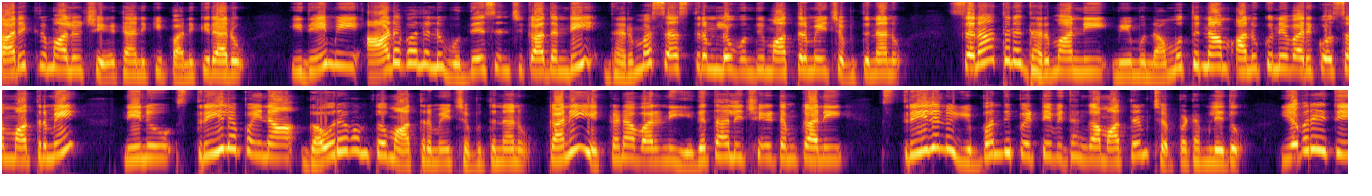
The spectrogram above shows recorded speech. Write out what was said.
కార్యక్రమాలు చేయటానికి పనికిరారు. ఇదేమీ ఆడవాళ్ళను ఉద్దేశించి కాదండి ధర్మశాస్త్రంలో ఉంది మాత్రమే చెబుతున్నాను. సనాతన ధర్మాన్ని మేము నమ్ముతున్నాం అనుకునే వారి కోసం మాత్రమే నేను స్త్రీలపైన గౌరవంతో మాత్రమే చెబుతున్నాను. కానీ ఎక్కడా వారిని ఎగతాళి చేయటం కానీ స్త్రీలను ఇబ్బంది పెట్టే విధంగా మాత్రం చెప్పటం లేదు. ఎవరైతే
